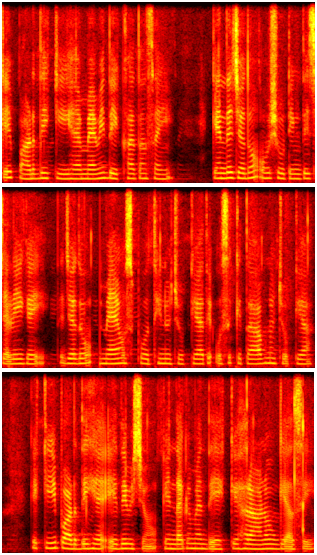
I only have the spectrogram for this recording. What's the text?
ਕਿ ਪੜ੍ਹਦੀ ਕੀ ਹੈ, ਮੈਂ ਵੀ ਦੇਖਾਂ ਤਾਂ ਸਹੀ। ਕਹਿੰਦੇ ਜਦੋਂ ਉਹ ਸ਼ੂਟਿੰਗ ਤੇ ਚਲੀ ਗਈ ਤੇ ਜਦੋਂ ਮੈਂ ਉਸ ਪੋਥੀ ਨੂੰ ਚੁੱਕਿਆ ਤੇ ਉਸ ਕਿਤਾਬ ਨੂੰ ਚੁੱਕਿਆ ਕਿ ਕੀ ਪੜ੍ਹਦੀ ਹੈ ਇਹਦੇ ਵਿੱਚੋਂ, ਕਹਿੰਦਾ ਕਿ ਮੈਂ ਦੇਖ ਕੇ ਹੈਰਾਨ ਹੋ ਗਿਆ ਸੀ।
